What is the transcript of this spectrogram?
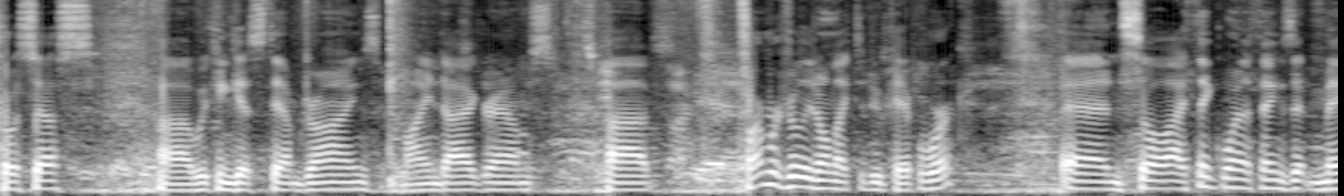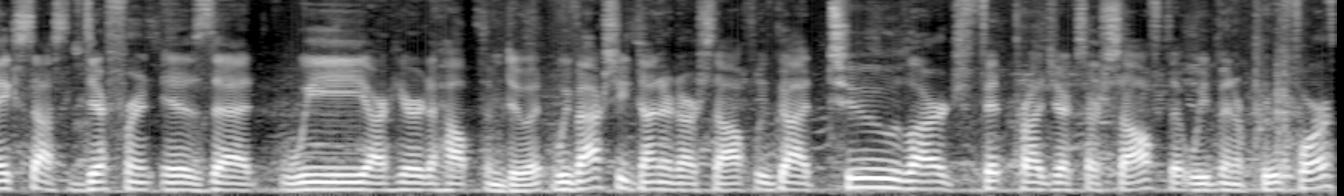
process. Uh, we can get stamp drawings, line diagrams. Uh, farmers really don't like to do paperwork. And so I think one of the things that makes us different is that we are here to help them do it. We've actually done it ourselves. We've got two large FIT projects ourselves that we've been approved for.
